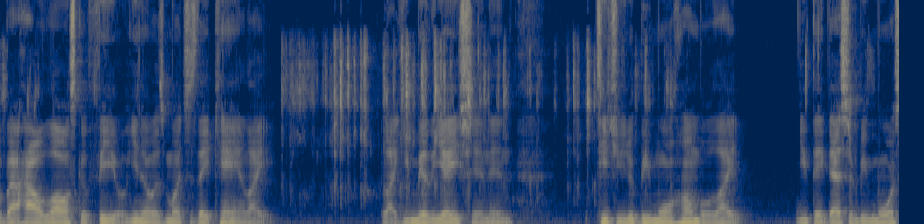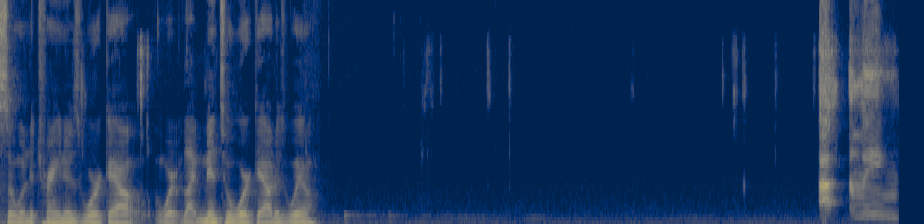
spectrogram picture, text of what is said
about how loss could feel, you know, as much as they can, like, like humiliation and teach you to be more humble. Like, you think that should be more so in the trainer's workout, work like mental workout as well? I, I mean,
